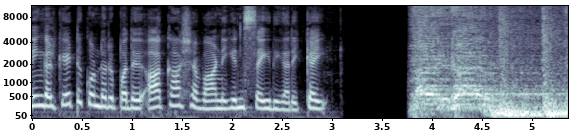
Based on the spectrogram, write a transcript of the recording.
நீங்கள் கேட்டுக்கொண்டிருப்பது ஆகாஷவாணியின் செய்தி அறிக்கை.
